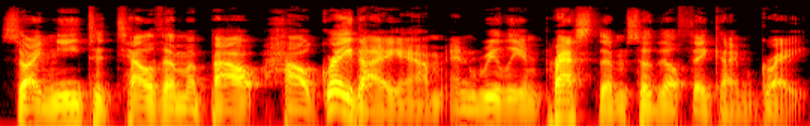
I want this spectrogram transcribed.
so I need to tell them about how great I am and really impress them so they'll think I'm great.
